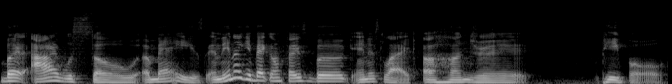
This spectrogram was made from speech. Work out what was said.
but I was so amazed. And then I get back on Facebook and it's like a hundred people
